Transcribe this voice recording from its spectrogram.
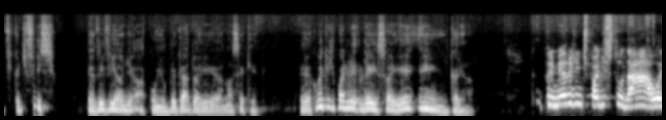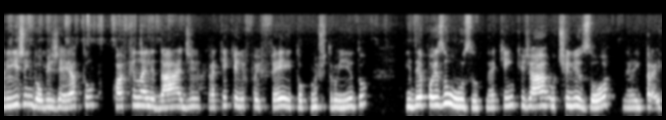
fica difícil. É, Viviane Acunha, obrigado aí a nossa equipe. É, como é que a gente pode ler isso aí, hein, Karina? Primeiro, a gente pode estudar a origem do objeto, qual a finalidade, para que, que ele foi feito ou construído, e depois o uso, né? Quem que já utilizou né? e pra,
